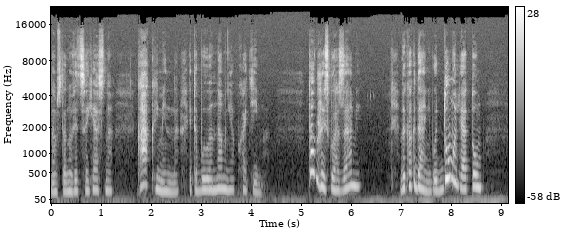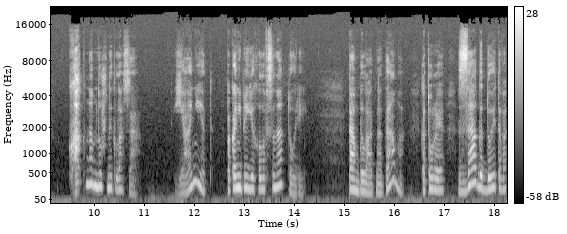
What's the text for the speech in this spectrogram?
нам становится ясно, как именно это было нам необходимо. Так же и с глазами. Вы когда-нибудь думали о том, как нам нужны глаза? Я нет, пока не приехала в санаторий. Там была одна дама, которая за год до этого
